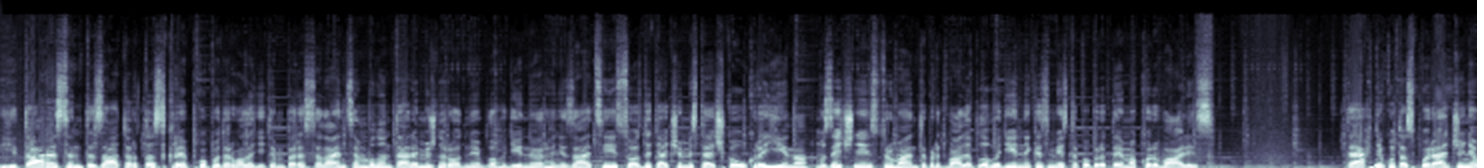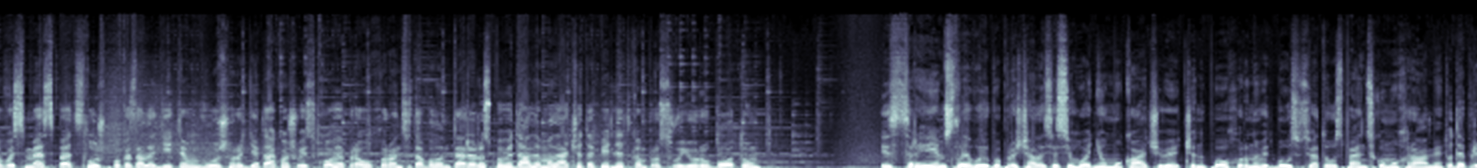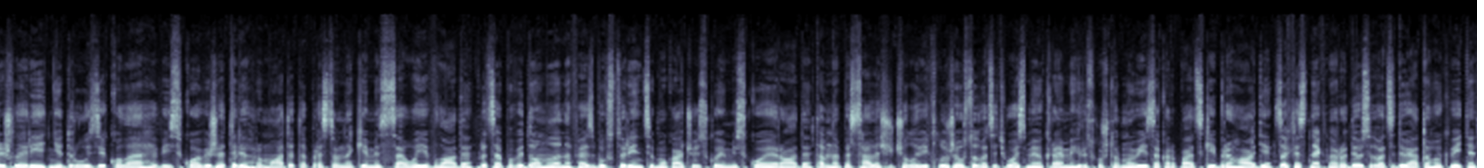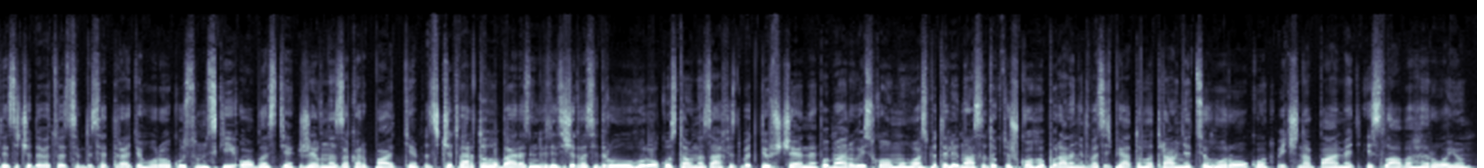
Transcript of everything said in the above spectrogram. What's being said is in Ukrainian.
Гітари, синтезатор та скрипку подарували дітям-переселенцям волонтери міжнародної благодійної організації СОС дитяче містечко Україна. Музичні інструменти придбали благодійники з міста побратима Корваліс. Техніку та спорядження восьми спецслужб показали дітям в Ужгороді. Також військові, правоохоронці та волонтери розповідали малечі та підліткам про свою роботу. Із Сергієм Сливою попрощалися сьогодні у Мукачеві. Чин похорону відбувся у Свято-Успенському храмі. Туди прийшли рідні, друзі, колеги, військові, жителі громади та представники місцевої влади. Про це повідомили на Фейсбук-сторінці Мукачевської міської ради. Там написали, що чоловік служив у 128-й окремій гірсько-штурмовій закарпатській бригаді. Захисник народився 29 квітня 1973 року у Сумській області. Жив на Закарпатті. З 4 березня 2022 року став на захист батьківщини. Помер у військовому госпіталі внаслідок тяжкого поранення 25 травня цього року. Вічна пам'ять і слава герою.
